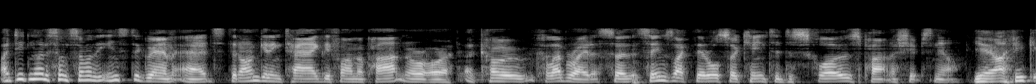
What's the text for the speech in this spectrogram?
I did notice on some of the Instagram ads that I'm getting tagged if I'm a partner or a co-collaborator. So it seems like they're also keen to disclose partnerships now. Yeah, I think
